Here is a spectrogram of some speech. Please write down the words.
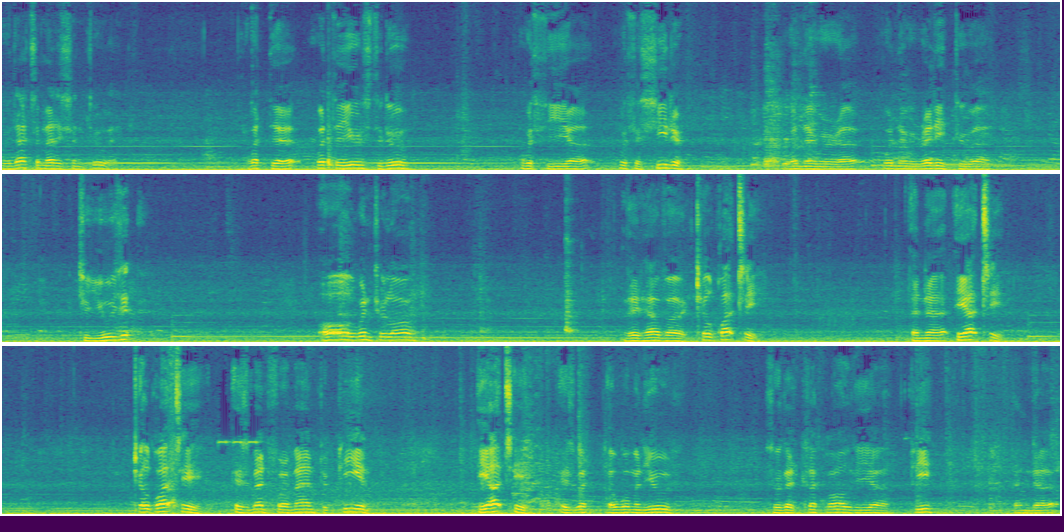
So that's a medicine too. Eh? What the what they used to do with the uh, with the cedar when they were uh, when they were ready to uh, to use it all winter long. They'd have uh, kilquatsi and uh, iatsi. Is meant for a man to pee in. Iatsi is what a woman used. So they'd collect all the uh, pee and uh,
